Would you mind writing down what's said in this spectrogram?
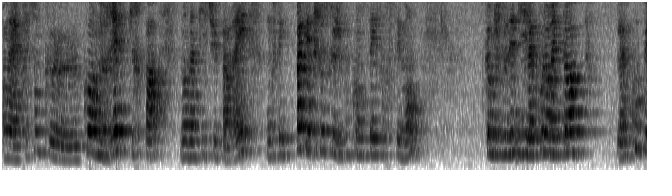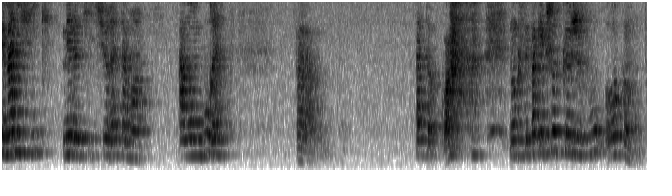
On a l'impression que le, corps ne respire pas dans un tissu pareil. Donc c'est pas quelque chose que je vous conseille forcément. Comme je vous ai dit, la couleur est top, la coupe est magnifique, mais le tissu reste à, mon goût reste, pas top. Donc c'est pas quelque chose que je vous recommande.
